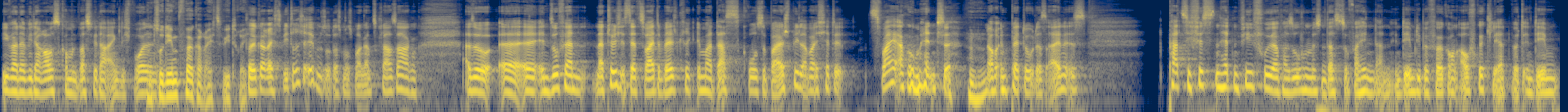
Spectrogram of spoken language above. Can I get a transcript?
Wie wir da wieder rauskommen und was wir da eigentlich wollen. Und zudem völkerrechtswidrig. Völkerrechtswidrig ebenso, das muss man ganz klar sagen. Also äh, insofern, natürlich ist der Zweite Weltkrieg immer das große Beispiel, aber ich hätte zwei Argumente mhm. noch in petto. Das eine ist, Pazifisten hätten viel früher versuchen müssen, das zu verhindern, indem die Bevölkerung aufgeklärt wird, indem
